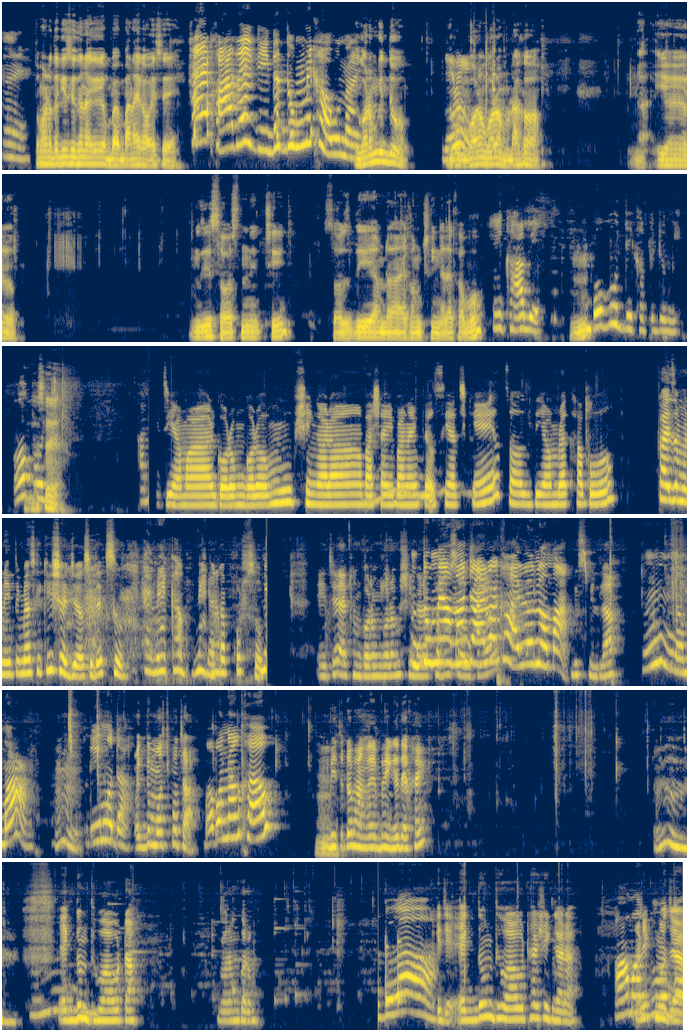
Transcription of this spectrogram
হ্যাঁ। তোমার তো কিছুদিন আগে বানায় খাওয়াইছে। হ্যাঁ খাবে দিদা তুমি খাও নাই। গরম কিন্তু। গরম? গরম গরম রাখো। ইয়ে যে সস নিচ্ছি। সস দিয়ে আমরা এখন সিঙ্গারা খাব। হে খাবে। হুম? ও বুদ্ধি খাবে তুমি। ও জি আমার গরম গরম সিঙ্গারা বাসায় বানাই ফেলছি আজকে। সস দিয়ে আমরা খাব। ফাইজামণি তুমি আজকে কি সাজে আছো দেখছ? মেকআপ মেকআপ করছ? এই যে এখন গরম গরম সিঙ্গারা খাব সস দিয়ে। খাইলো না মা। বিসমিল্লাহ। হুম না মা। হুম। রিমোদা একদম মচমচা। বাবা নাও খাও। ভিতরটা ভাঙে ভেঙে দেখাই। একদম ধোয়া ওটা। গরম গরম। এই যে একদম ধোয়া ওঠা সিঙ্গারা। অনেক মজা।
